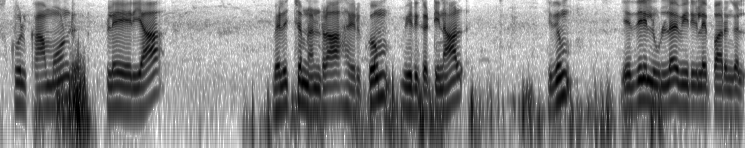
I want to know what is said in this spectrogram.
ஸ்கூல் காம்பவுண்ட் ப்ளே ஏரியா. வெளிச்சம் நன்றாக இருக்கும். வீடு கட்டினால் இதுவும் எதிரில் உள்ள வீடுகளை பாருங்கள்.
